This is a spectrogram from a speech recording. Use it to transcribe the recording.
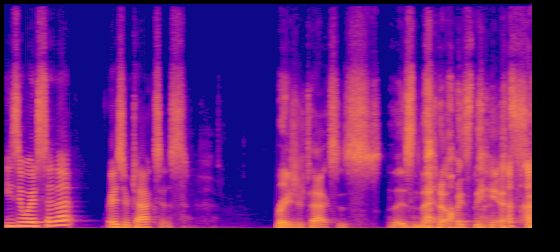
easy way to say that, raise your taxes. Raise your taxes. Isn't that always the answer?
